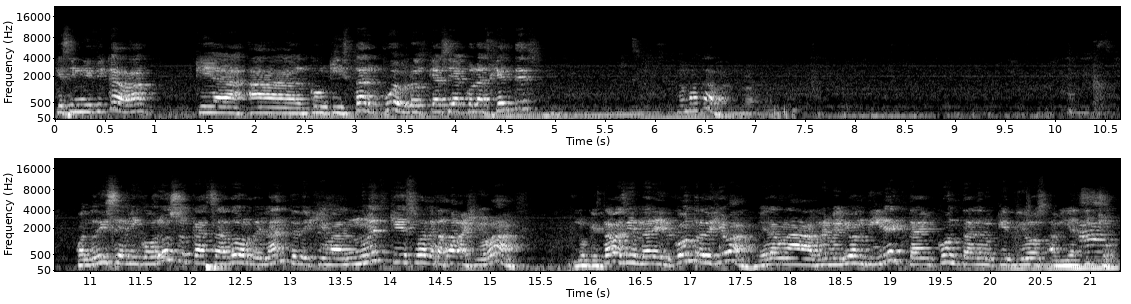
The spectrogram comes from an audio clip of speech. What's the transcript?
Que significaba que al conquistar pueblos, ¿qué hacía con las gentes? Lo mataba. Cuando dice vigoroso cazador delante de Jehová, no es que eso agradaba a Jehová. Lo que estaba haciendo era en contra de Jehová. Era una rebelión directa en contra de lo que Dios había dicho.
